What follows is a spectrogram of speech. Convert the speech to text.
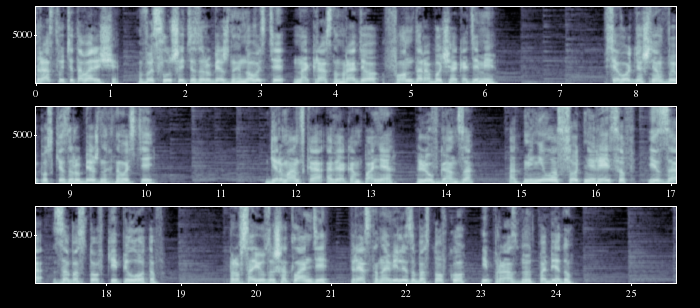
Здравствуйте, товарищи! Вы слушаете зарубежные новости на Красном радио Фонда Рабочей Академии. В сегодняшнем выпуске зарубежных новостей. Германская авиакомпания «Люфтганза» отменила сотни рейсов из-за забастовки пилотов. Профсоюзы Шотландии приостановили забастовку и празднуют победу.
